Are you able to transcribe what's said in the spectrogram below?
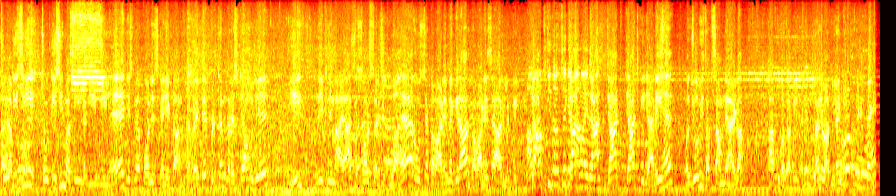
छोटी सी छोटी सी मशीन लगी हुई है जिसमें पॉलिस का ये काम कर रहे थे। प्रथम दृष्टया मुझे यही देखने में आया कि शॉर्ट सर्किट हुआ है और उससे कबाड़े में गिरा और कबाड़े से आग लग गई। जांच- आपकी तरफ़ से क्या कार्रवाई जाँच जाँच जाँच की जा रही है और जो भी सब सामने आएगा आपको बता दिया जाएगा। धन्यवाद। थैंक यू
